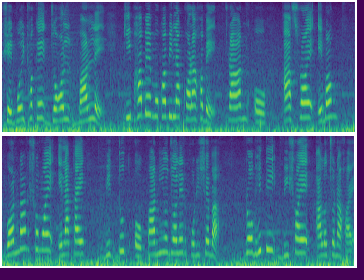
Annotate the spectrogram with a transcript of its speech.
সেই বৈঠকে জল বাড়লে কীভাবে মোকাবিলা করা হবে ত্রাণ ও আশ্রয় এবং বন্যার সময় এলাকায় বিদ্যুৎ ও পানীয় জলের পরিষেবা প্রভৃতি বিষয়ে আলোচনা হয়।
